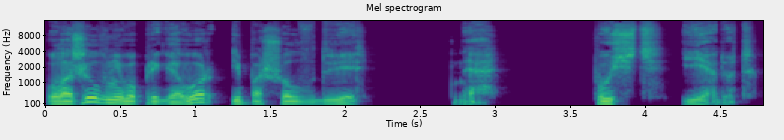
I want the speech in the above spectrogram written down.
уложил в него приговор и пошел в дверь. Да, пусть едут.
